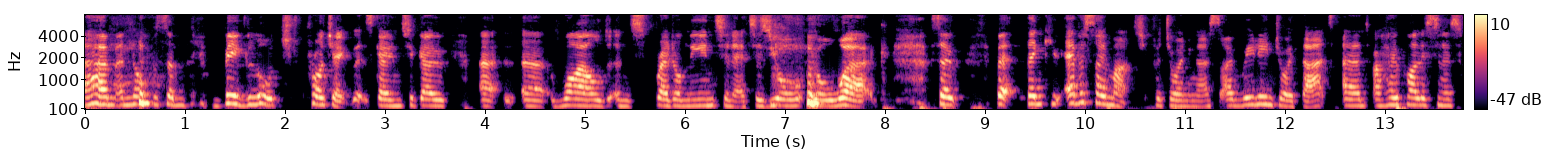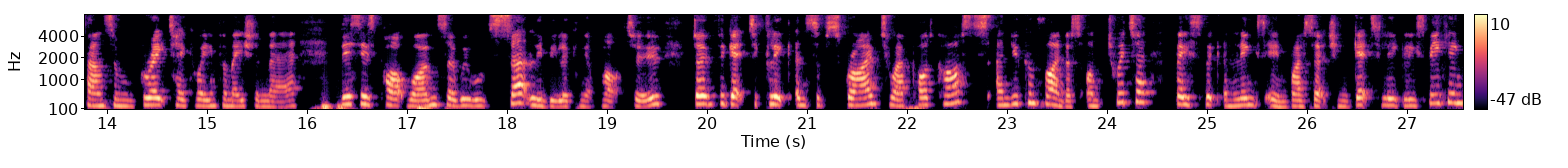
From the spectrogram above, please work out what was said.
um, and not for some big launched project that's going to go uh, uh, wild and spread on the internet as your your work. So, but thank you ever so much for joining us. I really enjoyed that, and I hope our listeners found some great takeaway information there. This is part one, so we will certainly be looking at part two. Don't forget to click and subscribe to our podcasts, and you can find us on Twitter, Facebook, and LinkedIn by searching Get Legally Speaking.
